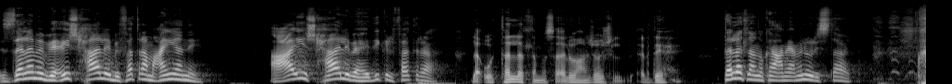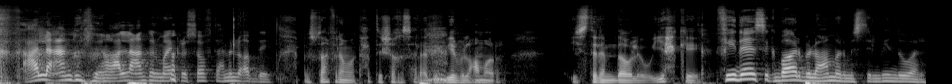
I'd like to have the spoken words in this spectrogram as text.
الزلمه بيعيش حاله بفترة معينة؟ عايش حاله بهديك الفترة. لا وتلت لما سألوه عن جورج القرداحي تلت لأنه كان عم يعملوا restart علق عنده علق عنده المايكروسوفت عمل له update بس بتعرفي لما بتحطي شخص هالقد كبير بالعمر يستلم دولة ويحكي. في ناس كبار بالعمر مستلمين دول.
